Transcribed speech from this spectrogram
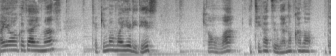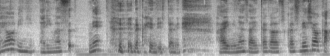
はようございます。チョキママゆりです。今日は1月7日の土曜日になります。ね。なんか変でしたね。はい。皆さんいかがお過ごしでしょうか？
